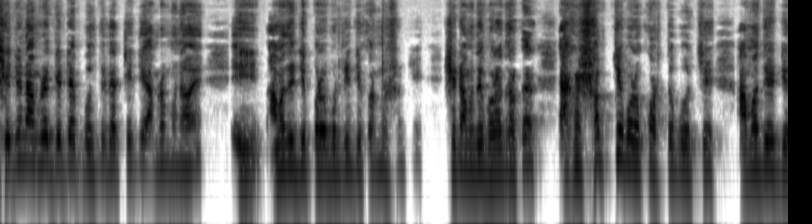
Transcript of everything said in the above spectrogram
সেজন্য আমরা যেটা বলতে চাচ্ছি যে আমরা মনে হয় এই আমাদের যে পরবর্তী যে কর্মসূচি সেটা আমাদের বলা দরকার। এখন সবচেয়ে বড় কর্তব্য হচ্ছে আমাদের যে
